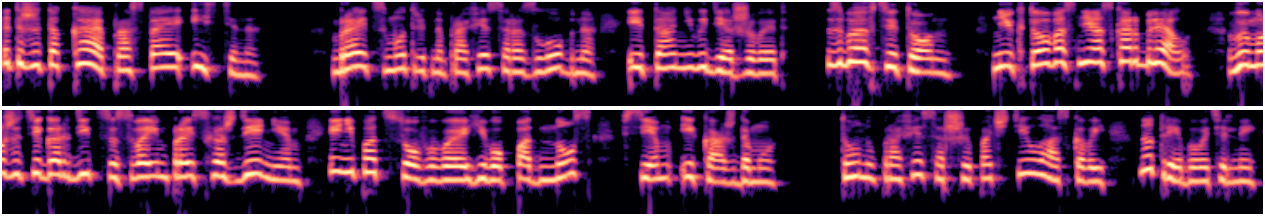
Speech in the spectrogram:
Это же такая простая истина. Брайт смотрит на профессора злобно, и та не выдерживает. «Сбавьте тон! Никто вас не оскорблял! Вы можете гордиться своим происхождением и не подсовывая его под нос всем и каждому!» Тон у профессорши почти ласковый, но требовательный.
